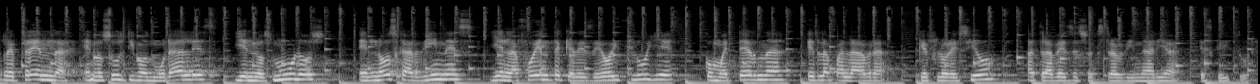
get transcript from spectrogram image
refrenda en los últimos murales y en los muros, en los jardines y en la fuente que desde hoy fluye como eterna es la palabra que floreció a través de su extraordinaria escritura.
